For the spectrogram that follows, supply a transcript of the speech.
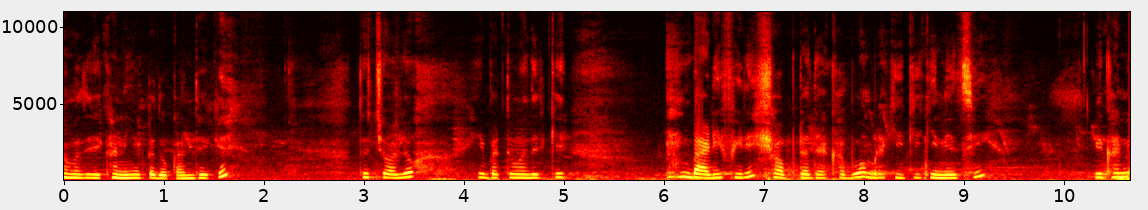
আমাদের এখানেই একটা দোকান থেকে। তো চলো, এবার তোমাদেরকে বাড়ি ফিরে সবটা দেখাবো, আমরা কি কি কিনেছি। এখানে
